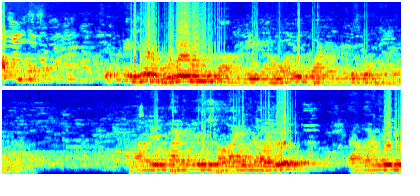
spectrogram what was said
আপনি কি দেখুন এসব আমাদের পার্টিতে এসব হয় না আমাদের পার্টিতে সবাই লড়ে তারপর যদি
